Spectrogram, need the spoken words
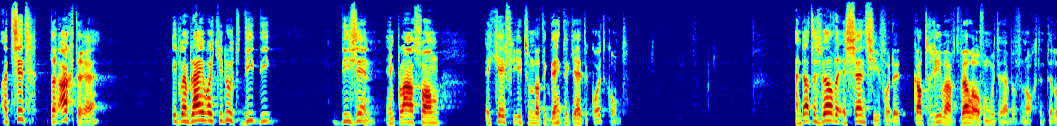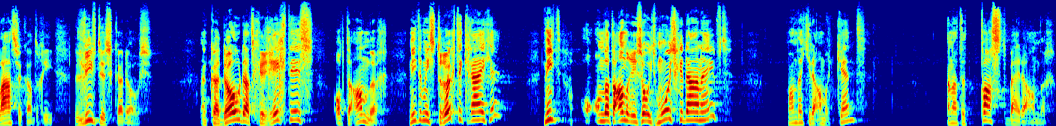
het zit erachter, hè. Ik ben blij wat je doet. Die, die, die zin. In plaats van, ik geef je iets omdat ik denk dat jij tekort komt. En dat is wel de essentie voor de categorie waar we het wel over moeten hebben vanochtend. De laatste categorie. Liefdescadeaus. Een cadeau dat gericht is op de ander. Niet om iets terug te krijgen. Niet omdat de ander je zoiets moois gedaan heeft. Maar omdat je de ander kent. En dat het past bij de ander.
